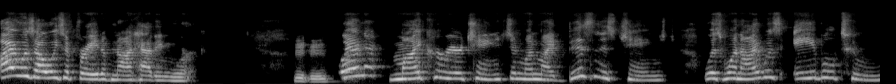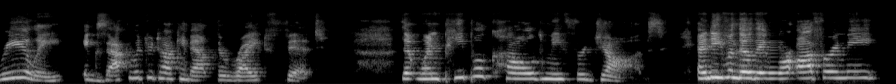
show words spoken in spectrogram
I was always afraid of not having work. Mm-hmm. When my career changed and when my business changed was when I was able to really, exactly what you're talking about, the right fit. That when people called me for jobs, and even though they were offering me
